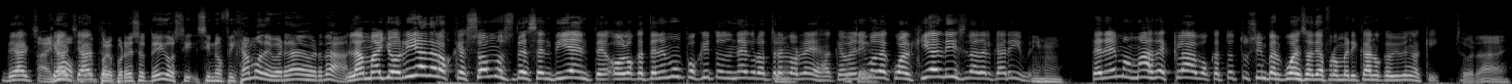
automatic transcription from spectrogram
De Al, Ay, que Al no, pero, Charlton. pero por eso te digo, si, si nos fijamos de verdad, de verdad. La mayoría de los que somos descendientes o los que tenemos un poquito de negro atrás de la oreja, que Ustedes. venimos de cualquier isla del Caribe, tenemos más de esclavos que todos estos sinvergüenzas de afroamericanos que viven aquí. Es verdad, ¿eh?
